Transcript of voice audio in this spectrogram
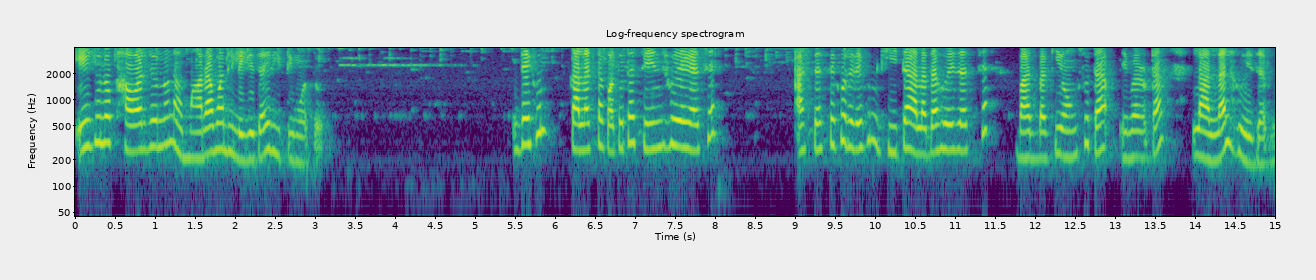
এইগুলো খাওয়ার জন্য না মারামারি লেগে যায় রীতিমতো। দেখুন কালারটা কতটা চেঞ্জ হয়ে গেছে। আস্তে আস্তে করে দেখুন ঘিটা আলাদা হয়ে যাচ্ছে বাদ বাকি অংশটা এবার ওটা লাল লাল হয়ে যাবে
